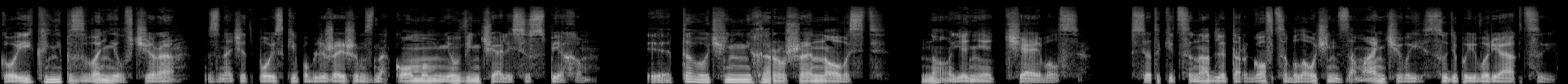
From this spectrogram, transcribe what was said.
Коик не позвонил вчера, значит, поиски по ближайшим знакомым не увенчались успехом. И это очень нехорошая новость. Но я не отчаивался. Все-таки цена для торговца была очень заманчивой, судя по его реакции.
